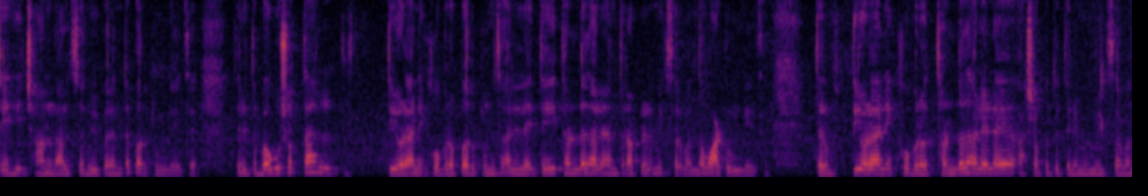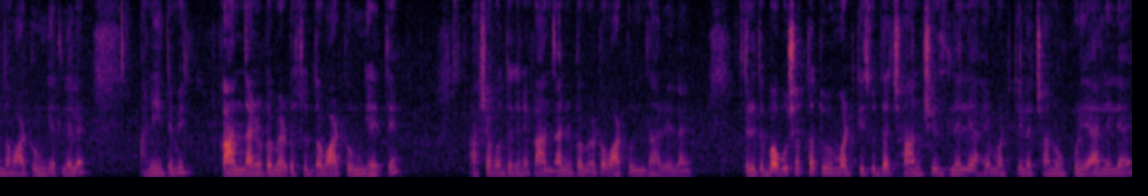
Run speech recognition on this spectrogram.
तेही छान लालसर होईपर्यंत परतून घ्यायचं आहे. तर इथं बघू शकता तीळ आणि खोबरं परतून झालेलं आहे. तेही थंड झाल्यानंतर आपल्याला मिक्सरमधनं वाटून घ्यायचं आहे. तर तीळ आणि खोबरं थंड झालेलं आहे अशा पद्धतीने मी मिक्सरमधनं वाटून घेतलेलं आहे. आणि इथे मी कांदा आणि टोमॅटोसुद्धा वाटून घेते. अशा पद्धतीने कांदा आणि टोमॅटो वाटून झालेला आहे. तर इथं बघू शकता तुम्ही मटकीसुद्धा छान शिजलेली आहे. मटकीला छान उकळी आलेली आहे.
